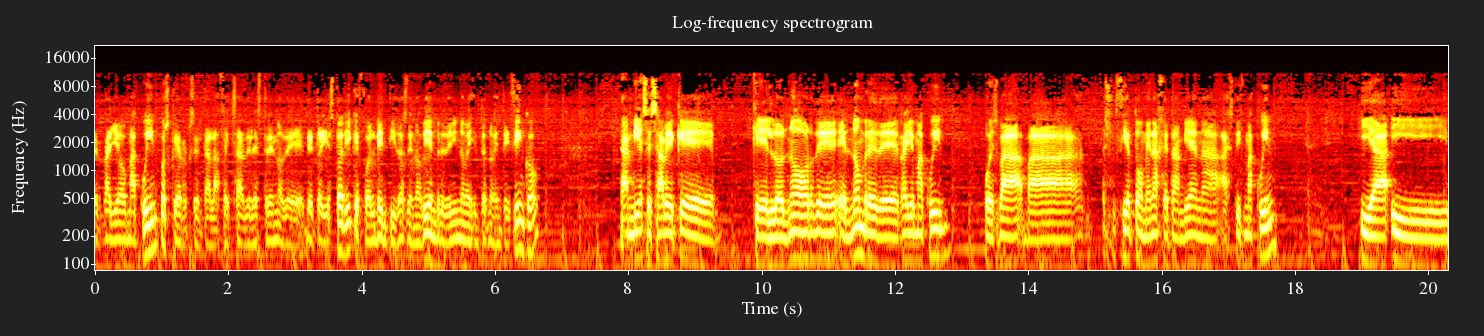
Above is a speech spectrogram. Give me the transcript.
el Rayo McQueen, pues que representa la fecha del estreno de, de Toy Story, que fue el 22 de noviembre de 1995. También se sabe que, que el honor de, el nombre de Rayo McQueen, pues va, va, es un cierto homenaje también a, a Steve McQueen y a, y,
